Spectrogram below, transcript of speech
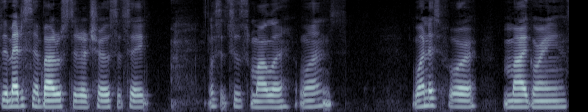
the medicine bottles that I chose to take was the two smaller ones. One is for migraines.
